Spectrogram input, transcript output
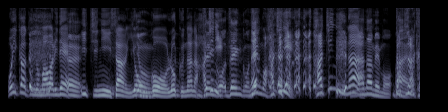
及川君の周りで 1234567人前後ね。前後8人8人が 斜めも。脱落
